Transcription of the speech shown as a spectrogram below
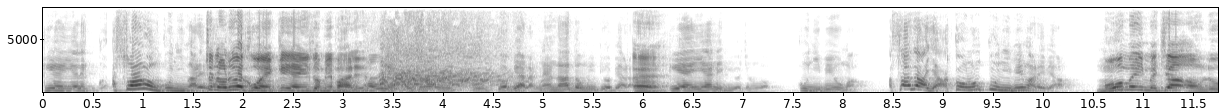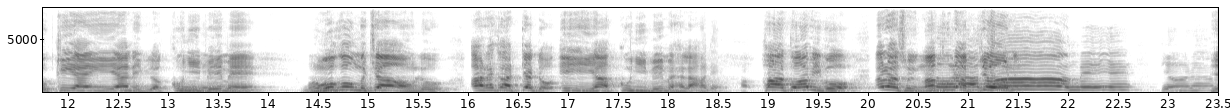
KIA ရလဲအစွမ်းအောင်ကူညီပါလေကျွန်တော်တို့ကကိုယ်ရင် KN ဆိုမြင်ပါလေမဟုတ်လေကျွန်တော်ဟိုပြောပြတာနန်းသားသုံးပြီးပြောပြတာ အဲ KIA ကနေပြီးတော့ကျွန်တော်တို့ကူညီပေးဦးမှာအစစအရာအကုန်လုံးကူညီပေးမှာလေဗျာ မိုးမိတ်မကြောက်အောင်လို့ KN ကနေပြီးတော့ကုညီပေးမယ် မိုးကုတ်မကြောက်အောင်လို့အရကတက်တော့အေးအေးကကုညီပေးမယ်ဟဲ့လားဟုတ်တယ်ဟုတ်ဟာသွားပြီပေါ့အဲ့ဒါဆိုရင်ငါခုနပြောနေမေရဲ့ပြောတာပြ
